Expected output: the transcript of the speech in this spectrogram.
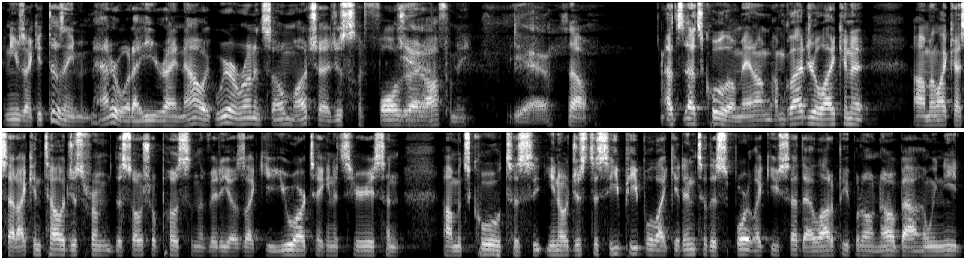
and he was like, "It doesn't even matter what I eat right now. Like we were running so much that it just like, falls right off of me." Yeah. So that's that's cool though, man. I'm I'm glad you're liking it. Um, and like I said, I can tell just from the social posts and the videos, like you, you are taking it serious, and um, it's cool to see, you know, just to see people like get into the sport, like you said, that a lot of people don't know about, and we need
